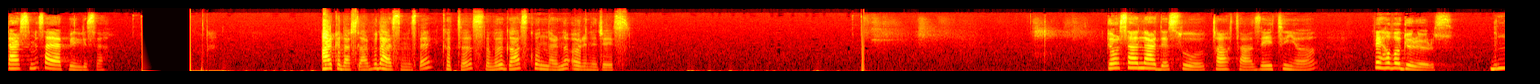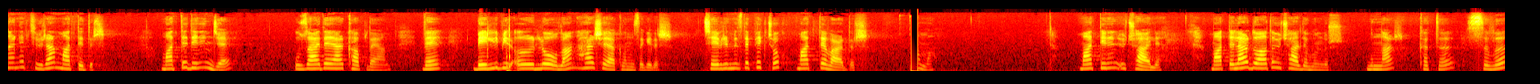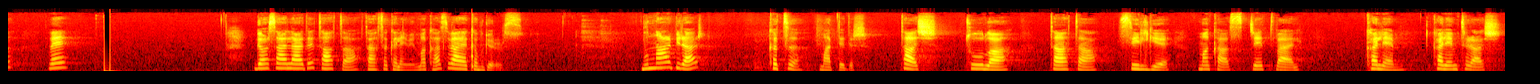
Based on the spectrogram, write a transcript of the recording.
Dersimiz hayat bilgisi. Arkadaşlar bu dersimizde katı, sıvı, gaz konularını öğreneceğiz. Görsellerde su, tahta, zeytinyağı ve hava görüyoruz. Bunların hepsi birer maddedir. Madde denince uzayda yer kaplayan ve belli bir ağırlığı olan her şey aklımıza gelir. Çevremizde pek çok madde vardır. Ama maddenin üç hali. Maddeler doğada üç halde bulunur. Bunlar katı, sıvı ve görsellerde tahta, tahta kalemi, makas ve ayakkabı görürüz. Bunlar birer katı maddedir. Taş, tuğla, tahta, silgi, makas, cetvel, kalem, kalemtıraş,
